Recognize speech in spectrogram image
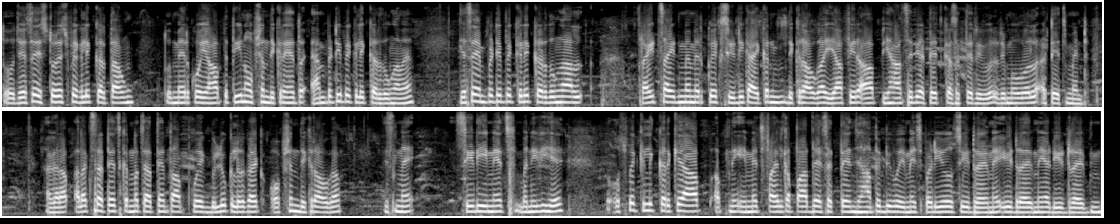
तो जैसे स्टोरेज पे क्लिक करता हूँ तो मेरे को यहाँ पे तीन ऑप्शन दिख रहे हैं तो एम पे क्लिक कर दूँगा मैं। जैसे एम पे क्लिक कर दूँगा राइट साइड में मेरे को एक सीडी का आइकन दिख रहा होगा, या फिर आप यहाँ से भी अटैच कर सकते हैं रिमूवल अटैचमेंट अगर आप अलग से अटैच करना चाहते हैं तो आपको एक ब्लू कलर का एक ऑप्शन दिख रहा होगा। जिसमें सी डी इमेज बनी हुई है। तो उस पर क्लिक करके आप अपनी इमेज फ़ाइल का पाथ दे सकते हैं, जहाँ पे भी वो इमेज पड़ी हो सी ड्राइव में ई ड्राइव में या डी ड्राइव में,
